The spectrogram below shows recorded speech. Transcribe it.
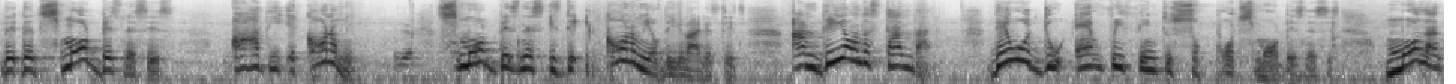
that the small businesses are the economy. Yeah. Small business is the economy of the United States. And they understand that. They will do everything to support small businesses. More than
